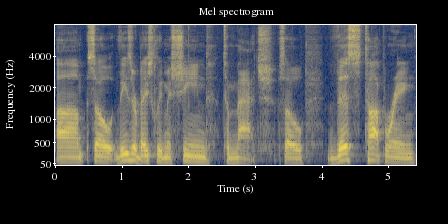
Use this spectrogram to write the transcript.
Um, so these are basically machined to match. So this top ring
